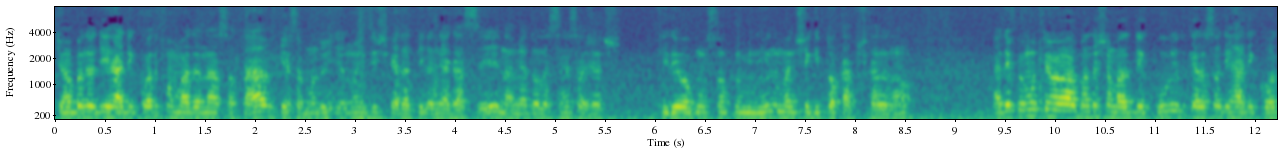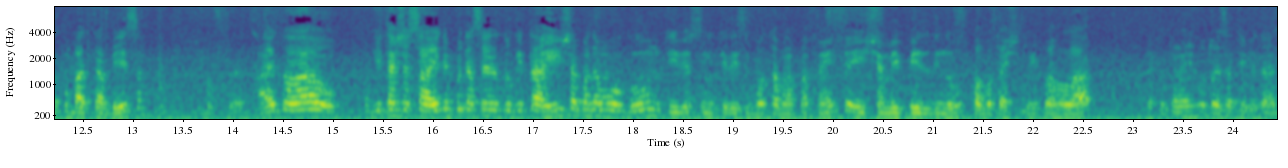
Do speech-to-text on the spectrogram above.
tem uma banda de hardcore formada na Sotávio, que essa banda hoje dia não existe, que é da Tira NHC. Na minha adolescência eu já tirei alguns sons com o menino, mas não cheguei a tocar com os caras não. Aí depois montei uma banda chamada The Cúbito, que era só de hardcore com bate-cabeça. Aí quando o, o guitarrista saiu, depois da saída do guitarrista, a banda morgou, não tive assim interesse em botar a banda pra frente, aí chamei Pedro de novo pra botar instituir pra rolar. Aí foi quando a gente voltou às atividades.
